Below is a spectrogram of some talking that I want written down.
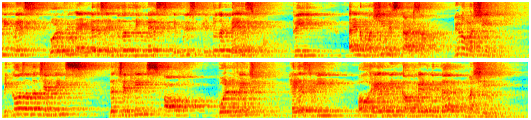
thickness, goldfinch enters into the thickness, it means into the dense tree and a machine starts up. Do you know machine? Because of the chirpings, the chirpings of goldfinch has been Oh, or have been compared with the machine.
